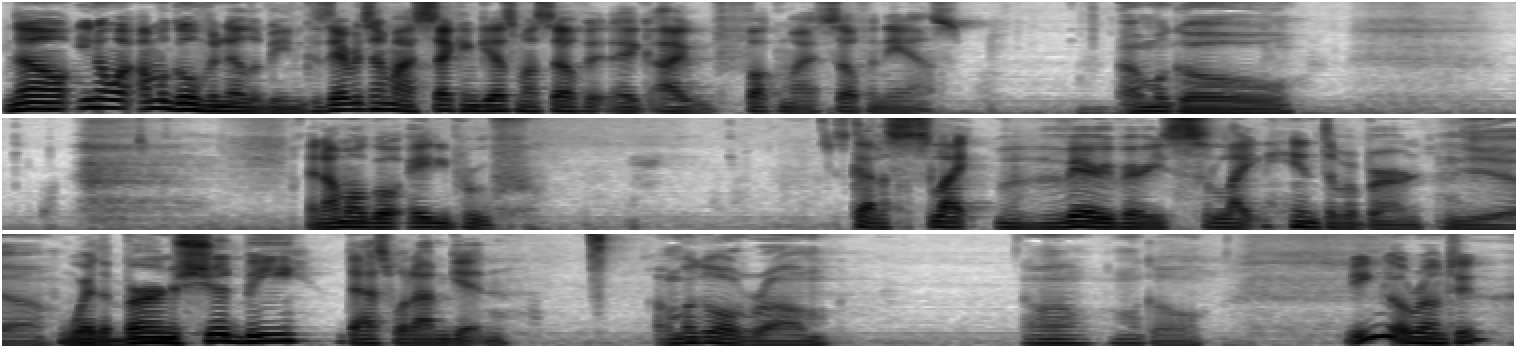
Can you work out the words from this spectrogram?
No, you know what? I'm gonna go vanilla bean because every time I second guess myself, it, I, I fuck myself in the ass. I'm gonna go. And I'm gonna go 80 proof. It's got a slight, very, very slight hint of a burn. Yeah, Where the burn should be, that's what I'm getting. I'm gonna go rum. Oh, I'm gonna go. You can go rum too.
